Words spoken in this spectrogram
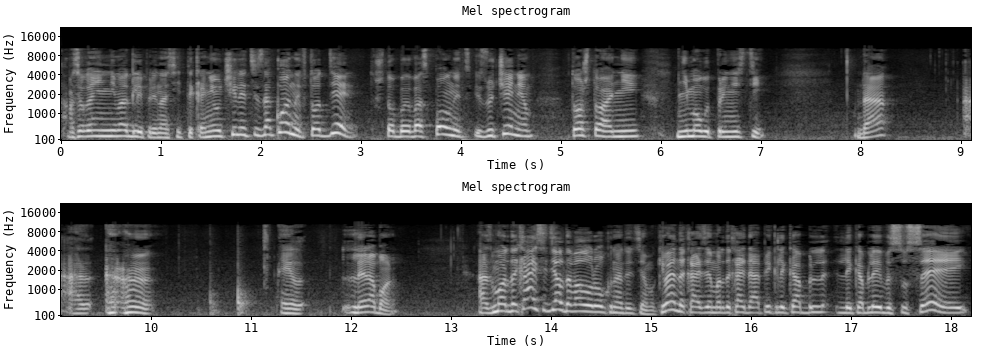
А поскольку они не могли приносить, так они учили эти законы в тот день, чтобы восполнить изучением то, что они не могут принести. Да? А- Э, Лерабон. А Мордыхай сидел, давал уроку на эту тему. Кивен Дыхай за Мордыхай да апик лекаблей весусей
